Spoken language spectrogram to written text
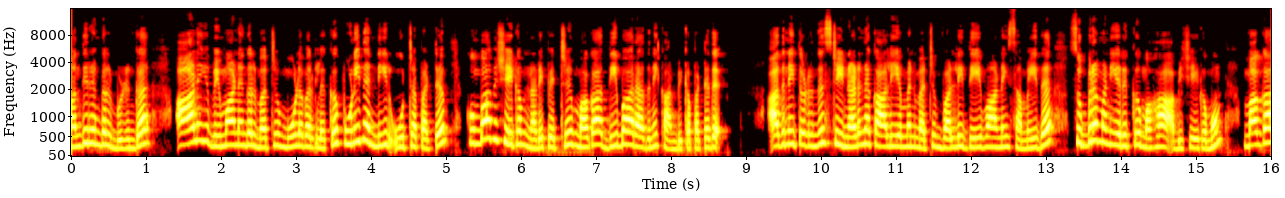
மந்திரங்கள் முழங்க ஆலய விமானங்கள் மற்றும் மூலவர்களுக்கு புனித நீர் ஊற்றப்பட்டு கும்பாபிஷேகம் நடைபெற்று மகா தீபாராதனை காண்பிக்கப்பட்டது. அதனைத் தொடர்ந்து ஸ்ரீ நடன காளியம்மன் மற்றும் வள்ளி தேவானை சமேத சுப்பிரமணியருக்கு மகா அபிஷேகமும் மகா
